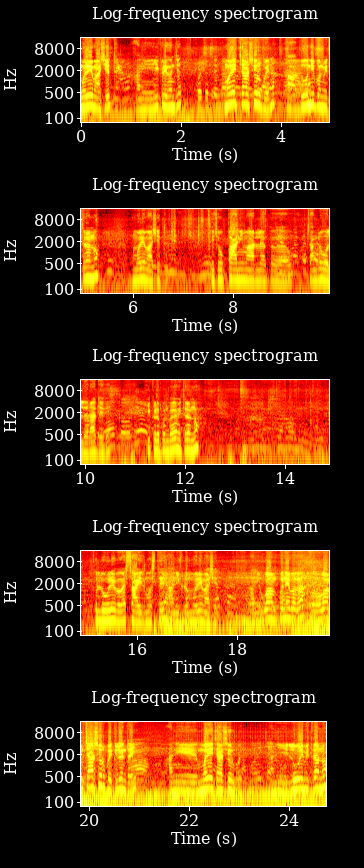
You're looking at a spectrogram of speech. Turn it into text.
मळे मासे आहेत. आणि इकडे म्हणजे मळे चारशे रुपये ना? हा दोन्ही पण मित्रांनो मळे मासे आहेत. त्याच्यावर पाणी मारलं का चांगलं ओलं राहते ते. इकडे पण बघा मित्रांनो. लोळे बघा साईज मस्त आहे आणि इकडं मळे मासे आहेत. आणि वाम पण आहे बघा. वाम चारशे रुपये किलो आहे ना ताई? आणि मळे चारशे रुपये. आणि लोळे मित्रांनो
